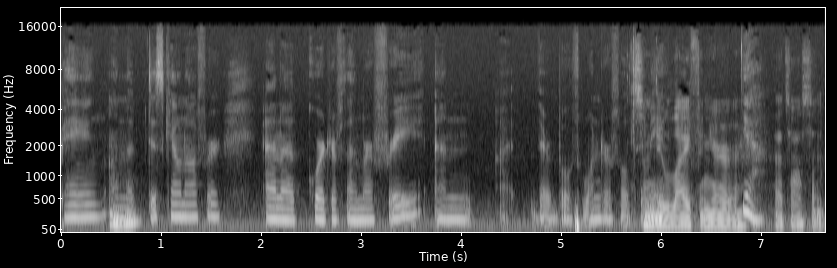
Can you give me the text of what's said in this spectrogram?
paying mm-hmm. on the mm-hmm. discount offer, and a quarter of them are free. And I, they're both wonderful to Some me. new life in your yeah. That's awesome.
